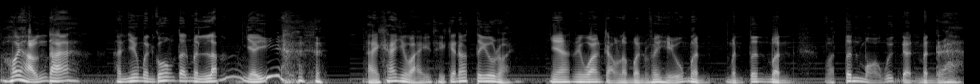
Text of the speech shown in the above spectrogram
hối hận ta? Hình như mình cũng không tin mình lắm nhỉ? Đại khái như vậy thì cái đó tiêu rồi nha, nên quan trọng là mình phải hiểu mình mình tin mình và tin mọi quyết định mình ra.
